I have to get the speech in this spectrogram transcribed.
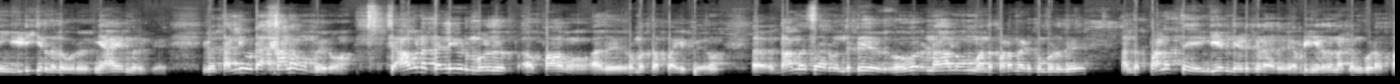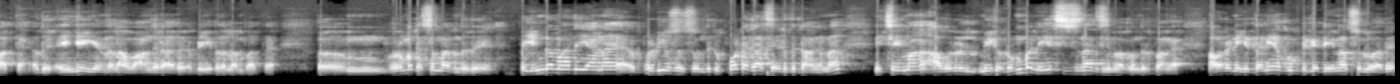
நீங்க இடிக்கிறதுல ஒரு நியாயம் இருக்கு. இவன் தள்ளி விட்டா காணாம போயிடுவான் சரி அவனை தள்ளி விடும் பொழுது பாவம் அது ரொம்ப தப்பாகி போயிடும் தாமஸ் சார் வந்துட்டு ஒவ்வொரு நாளும் அந்த படம் எடுக்கும் பொழுது அந்த பணத்தை எங்கேருந்து எடுக்கிறாரு அப்படிங்கிறத நான் கண்கூடா பார்த்தேன். அது எங்க இருந்தெல்லாம் வாங்குறாரு அப்படிங்கிறதெல்லாம் பார்த்தேன். ரொம்ப கஷ்டமா இருந்தது. இப்போ இந்த மாதிரியான ப்ரொடியூசர்ஸ் வந்துட்டு போட்ட காசை எடுத்துட்டாங்கன்னா நிச்சயமா அவர்கள் மிக ரொம்ப நேசிச்சு தான் சினிமாவுக்கு வந்திருப்பாங்க. அவரை நீங்க தனியா கூப்பிட்டு கேட்டீங்கன்னா சொல்லுவாரு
